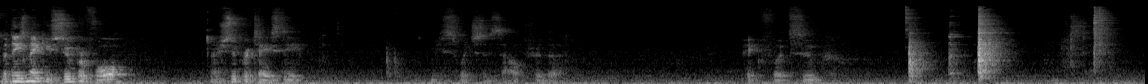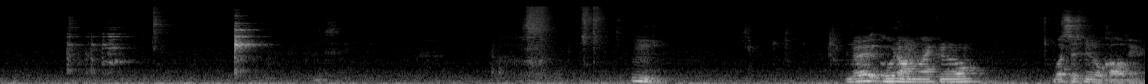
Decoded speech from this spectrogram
But these make you super full. They're super tasty. Let me switch this out for the pigfoot soup. Hmm. Very udon like noodle. What's this noodle called here?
